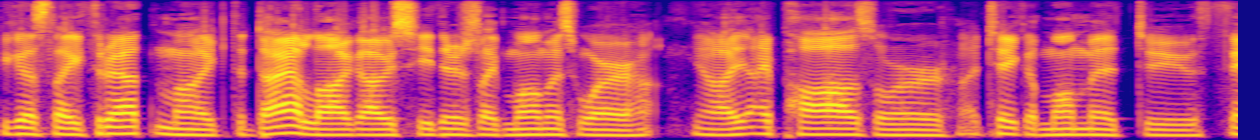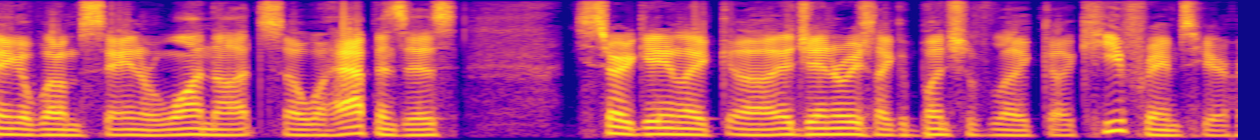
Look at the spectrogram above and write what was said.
Because like throughout my, like the dialogue, obviously there's like moments where you know I, I pause or I take a moment to think of what I'm saying or whatnot. So what happens is you start getting like uh, it generates like a bunch of like uh, keyframes here.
